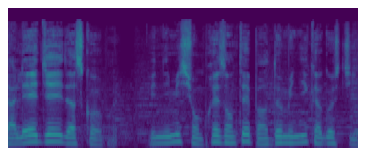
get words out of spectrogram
Da Legge da Scobre, une émission présentée par Dominique Agostini.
